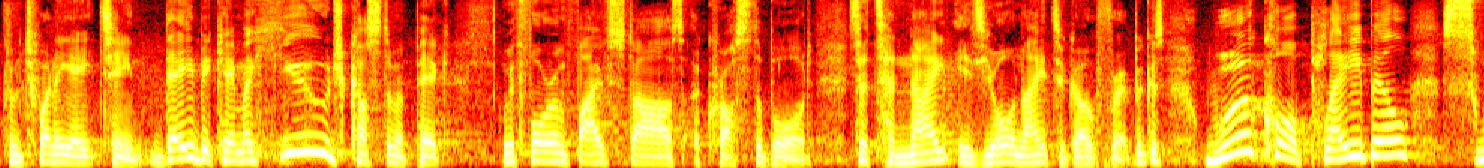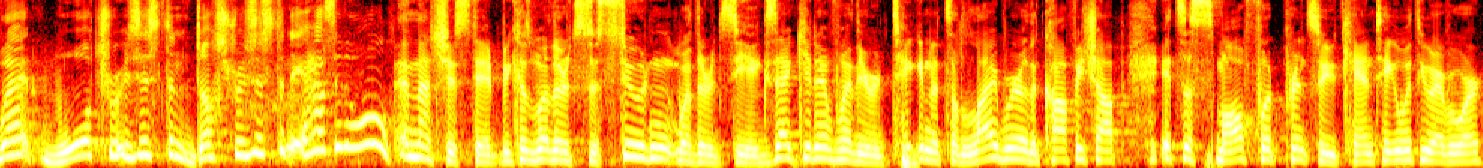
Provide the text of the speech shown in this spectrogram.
from 2018. They became a huge customer pick with four and five stars across the board. So tonight is your night to go for it because work or play, Bill, sweat, water resistant, dust resistant, it has it all. And that's just it, because whether it's the student, whether it's the executive, whether you're taking it to the library or the coffee shop, it's a small footprint so you can take it with you everywhere.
